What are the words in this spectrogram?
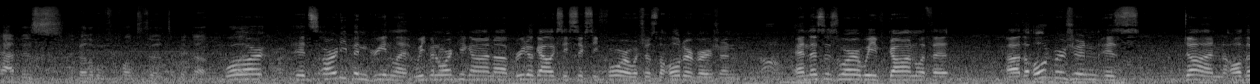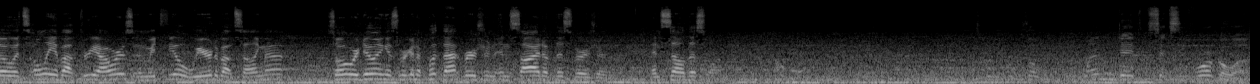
have this available for folks to, to pick up? Well, our, it's already been greenlit. We've been working on uh, Burrito Galaxy 64, which is the older version, Oh. and this is where we've gone with it. Uh, the old version is done, although it's only about three hours, and we'd feel weird about selling that. So what we're doing is we're going to put that version inside of this version and sell this one. So when did 64 go up?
